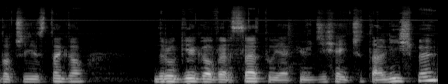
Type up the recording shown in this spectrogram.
do 32 wersetu, jak już dzisiaj czytaliśmy,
